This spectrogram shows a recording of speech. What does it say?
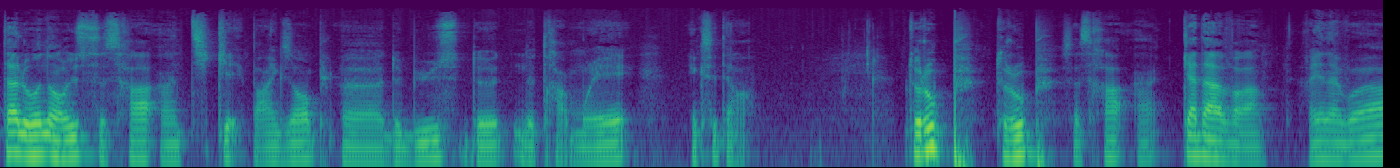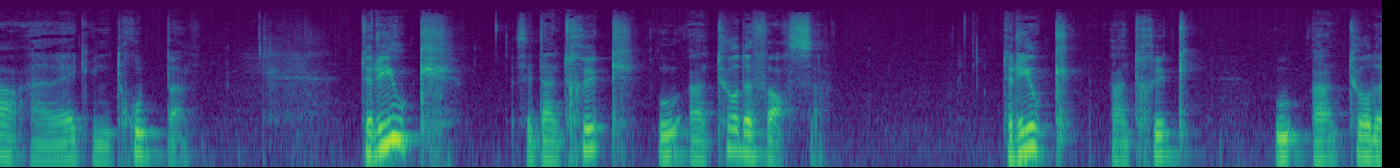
Talon en russe, ce sera un ticket, par exemple, euh, de bus, de, tramway, etc. Troupe. Troupe, ce sera un cadavre. Rien à voir avec une troupe. Triuk, c'est un truc ou un tour de force. Triuk, un truc ou un tour de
